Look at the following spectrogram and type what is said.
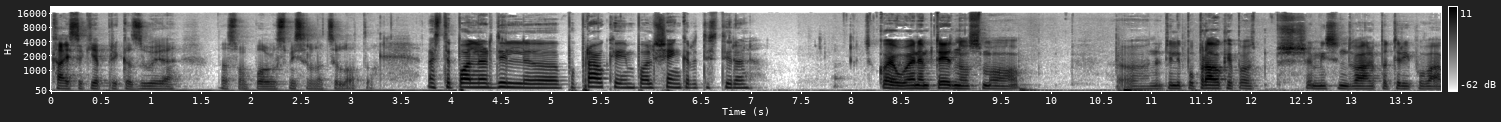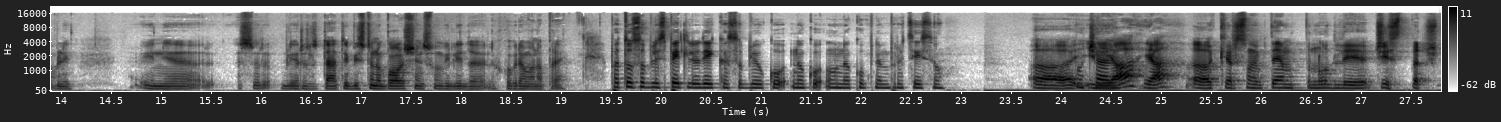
kaj se kje prikazuje, da smo pol usmislili celoto. A ste pol naredili uh, popravke in pol še enkrat testirali? Tako je v enem tednu smo uh, naredili popravke, pa še mislim dva ali pa tri povabili. In je, so bili rezultati bistveno boljši, in smo videli, da lahko gremo naprej. Pa to so bili spet ljudje, ki so bili v, naku- v nakupnem procesu. Uh, Učali. ja, ja uh, ker smo jim potem ponudili, čist, pač,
